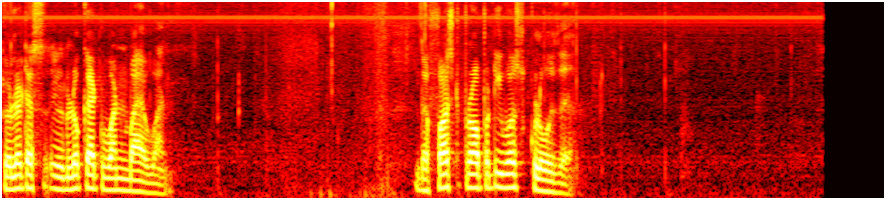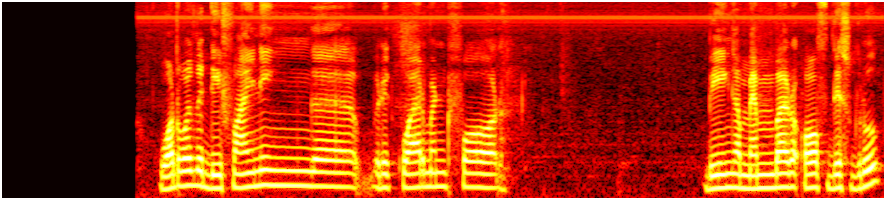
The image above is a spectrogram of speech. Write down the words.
So, let us look at one by one. The first property was closure. What was the defining uh, requirement for being a member of this group?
